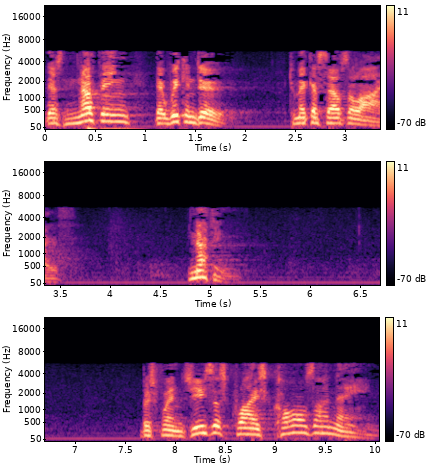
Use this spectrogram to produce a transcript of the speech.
There's nothing that we can do to make ourselves alive. Nothing. But when Jesus Christ calls our name,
